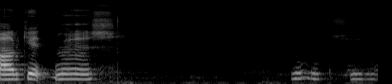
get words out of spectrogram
Fark etmez. Yok, serum.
